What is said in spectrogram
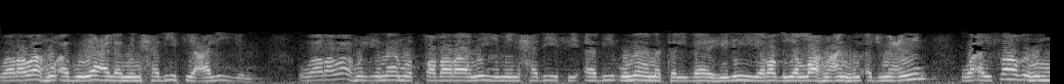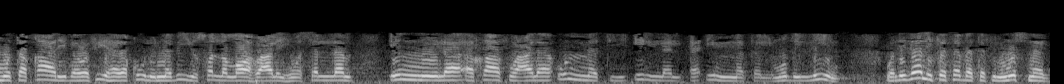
ورواه أبو يعلى من حديث علي. ورواه الإمام الطبراني من حديث أبي أمامة الباهلي رضي الله عنهم أجمعين وألفاظهم متقاربة وفيها يقول النبي صلى الله عليه وسلم إني لا أخاف على أمتي إلا الأئمة المضلين. ولذلك ثبت في المسند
